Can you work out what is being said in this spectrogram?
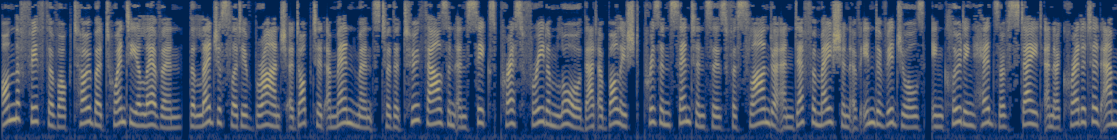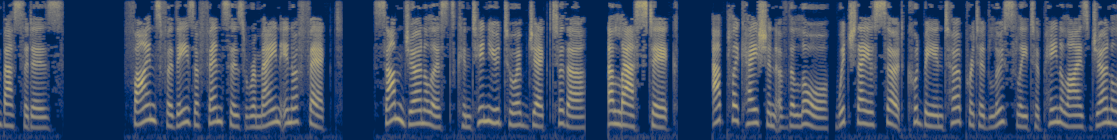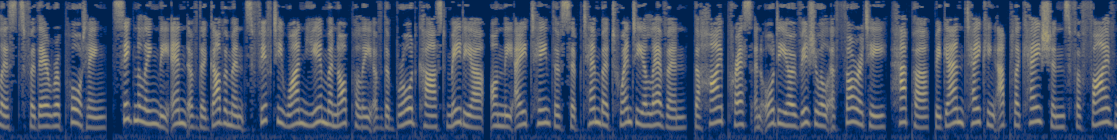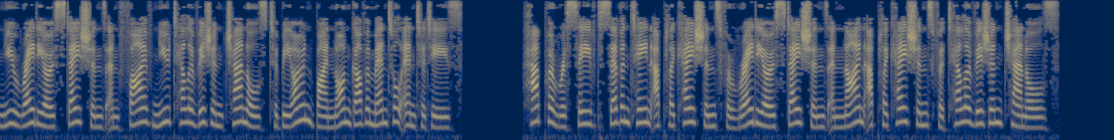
On 5 October 2011, the legislative branch adopted amendments to the 2006 Press Freedom Law that abolished prison sentences for slander and defamation of individuals, including heads of state and accredited ambassadors. Fines for these offences remain in effect. Some journalists continued to object to the «elastic» application of the law, which they assert could be interpreted loosely to penalize journalists for their reporting, signaling the end of the government's 51-year monopoly of the broadcast media. On the 18th of September 2011, the High Press and Audiovisual Authority (HAPA) began taking applications for 5 new radio stations and 5 new television channels to be owned by non-governmental entities. HAPA received 17 applications for radio stations and 9 applications for television channels.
